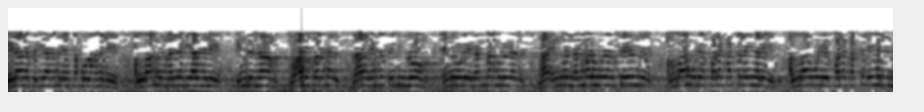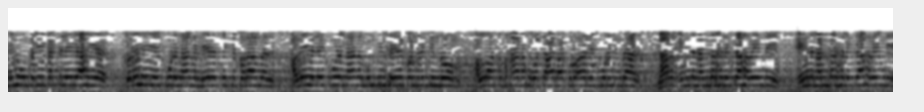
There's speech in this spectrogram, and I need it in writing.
மேலான பெரியார்களே சகோதரர்களே அல்லாஹ்வின் நல்லடியார்களே இன்று நாம் வாலிபர்கள் நாங்கள் என்ன செய்கின்றோம்? எங்களுடைய நண்பர்களுடன் எங்களுடைய நண்பர்களுடன் சேர்ந்து அல்லாஹுடைய பல கட்டளைகளை அல்லாஹுடைய பல கட்டளைகளில் மிகவும் பெரிய கட்டளையாகிய தொழுகையை கூட நாங்கள் நேரத்துக்கு சொல்லாமல் அவைகளை கூட நாங்கள் முன்பில் செய்து கொண்டிருக்கின்றோம். அல்லாஹ் சுபஹானஹு வ கூறுகின்றார் நாங்கள் எந்த நண்பர்களுக்காக வேண்டி எந்த நண்பர்களுக்காக வேண்டி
